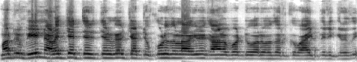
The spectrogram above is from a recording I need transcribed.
மற்றும் வீண் அலைச்சத்திருச்சல்கள் சற்று கூடுதலாகவே காணப்பட்டு வருவதற்கு வாய்ப்பு இருக்கிறது.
